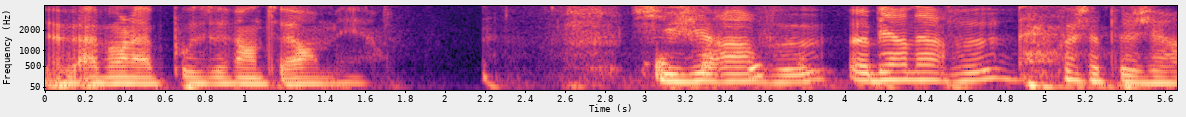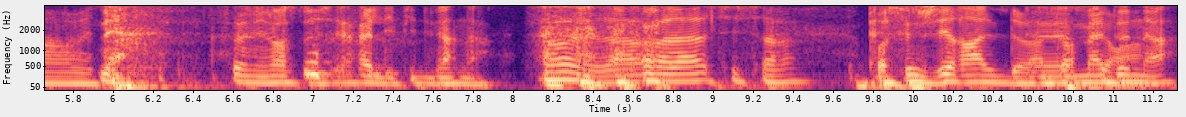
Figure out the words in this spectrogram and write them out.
euh, avant la pause de 20h, mais. Euh. Si Gérard veut. Euh, Bernard veut. Pourquoi j'appelle Gérard C'est un mélange de Gérald et puis de Bernard. Oh voilà, c'est ça. C'est Gérald. Euh, hein. Madonna.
